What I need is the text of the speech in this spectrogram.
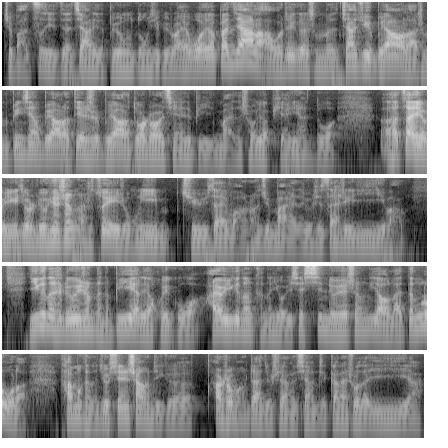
就把自己在家里的不用的东西，比如说，哎，我要搬家了，我这个什么家具不要了，什么冰箱不要了，电视不要了，多少多少钱，就比买的时候要便宜很多。呃，再有一个就是留学生是最容易去在网上去卖的，尤其在这个意义网。一个呢是留学生可能毕业了要回国，还有一个呢可能有一些新留学生要来登陆了，他们可能就先上这个二手网站，就像像这刚才说的意义啊，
